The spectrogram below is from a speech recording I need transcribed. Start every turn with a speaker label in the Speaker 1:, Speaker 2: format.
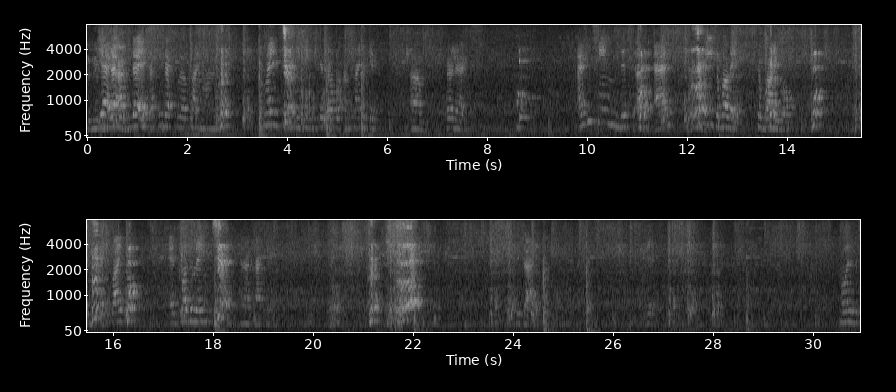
Speaker 1: Yeah, that,
Speaker 2: vacation.
Speaker 1: that is, I think that's real time on. I'm trying to anything because I, I'm trying to get um, bird eggs. I've seeing this as an ad. I think it's about like survival. Like survival and cuddling and attacking. Look at that. Yes.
